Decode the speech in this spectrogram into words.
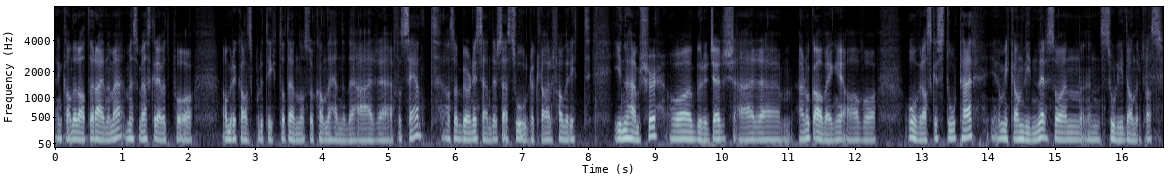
en, kandidat å regne med, men som jeg har skrevet på amerikanskpolitikk.no, så kan det hende det er eh, for sent. Altså Bernie Sanders er soleklar favoritt i New Hampshire, og Buttigieg er, eh, er nok avhengig av å overraske stort her. Om ikke han vinner, så en, en solid andreplass.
